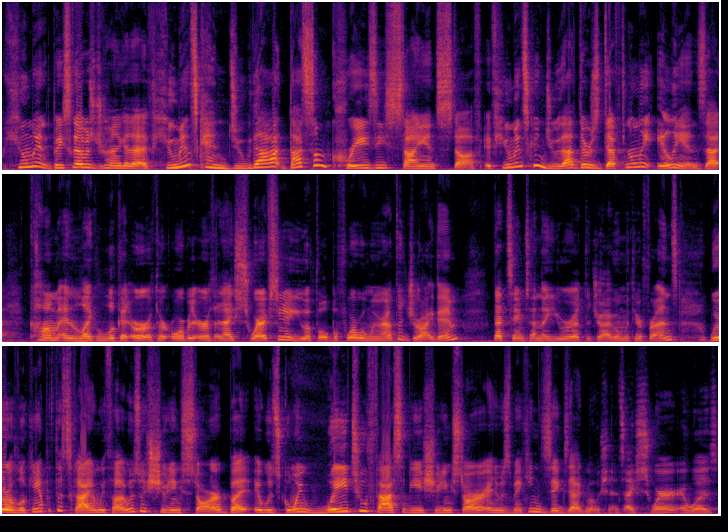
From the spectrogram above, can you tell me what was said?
human, basically, I was trying to get that if humans can do that, that's some crazy science stuff. If humans can do that, there's definitely aliens that come and like look at Earth or orbit Earth. And I swear I've seen a UFO before when we were at the drive-in. That same time that you were at the drive-in with your friends, we were looking up at the sky and we thought it was a shooting star, but it was going way too fast to be a shooting star, and it was making zigzag motions. I swear it was.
